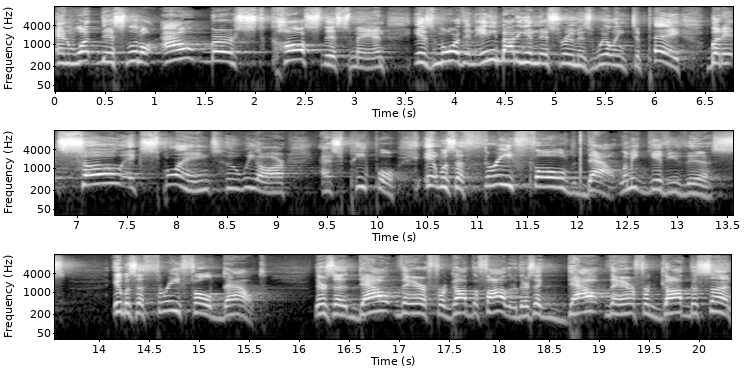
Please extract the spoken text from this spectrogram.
And what this little outburst cost this man is more than anybody in this room is willing to pay, but it so explains who we are as people. It was a threefold doubt. Let me give you this it was a threefold doubt. There's a doubt there for God the Father. There's a doubt there for God the Son.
